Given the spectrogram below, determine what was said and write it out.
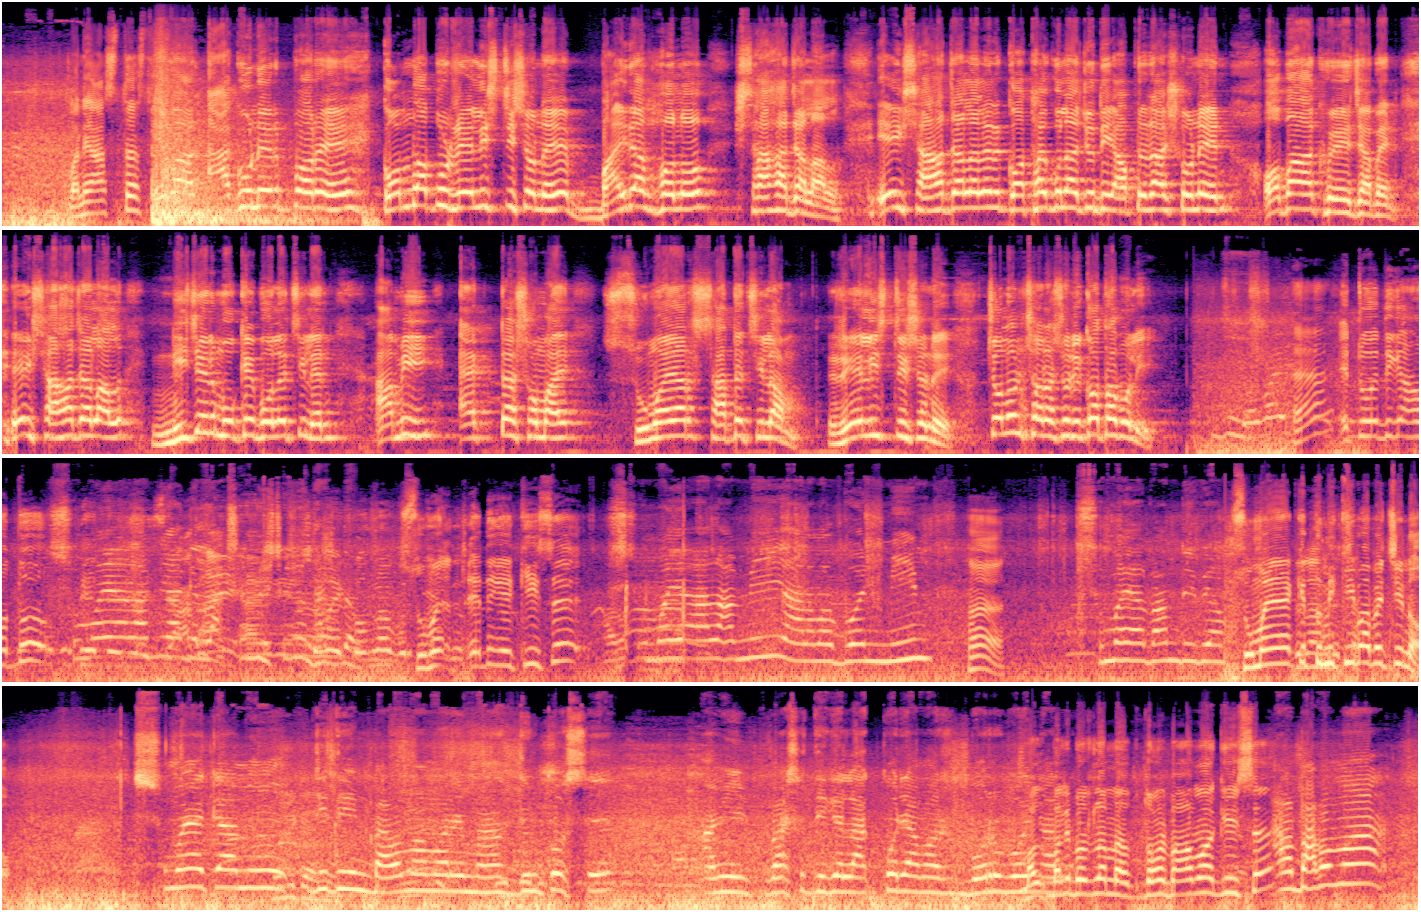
মানে আস্তে আস্তে এবার আগুনের পরে কমলাপুর রেল স্টেশনে ভাইরাল হলো শাহজালাল। এই শাহজালালের কথাগুলা যদি আপনারা শোনেন অবাক হয়ে যাবেন। এই শাহজালাল নিজের মুখে বলেছিলেন আমি একটা সময় সুমায়ার সাথে ছিলাম রেল স্টেশনে। চলুন সরাসরি কথা বলি। হ্যাঁ একটু এদিকে হতো এদিকে কিসে আমি আর আমার বোন মিম। হ্যাঁ। সময় আর বান্ধবী সুমায়াকে তুমি কীভাবে চিনো? সময়কে আমি যেদিন বাবা মা আমার মাছ দূর করছে আমি বাসার দিকে লাগ করে আমার বড় বোন বল- মানে বুঝলাম না তোমার বাবা মা কি হয়েছে আমার বাবা মা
